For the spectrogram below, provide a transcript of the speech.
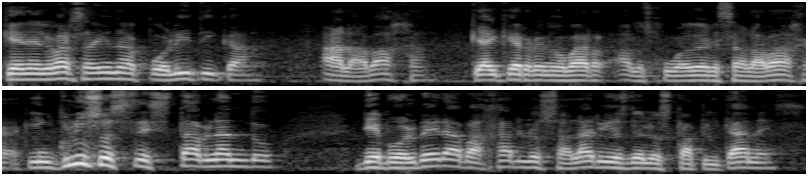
que en el Barça hay una política a la baja, que hay que renovar a los jugadores a la baja, que incluso se está hablando de volver a bajar los salarios de los capitanes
